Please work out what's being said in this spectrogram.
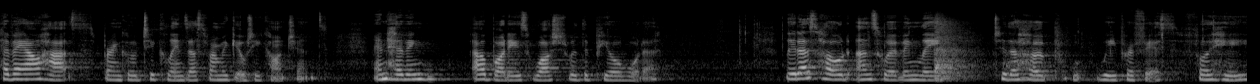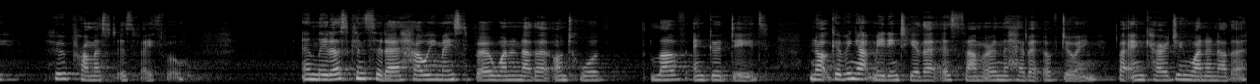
having our hearts sprinkled to cleanse us from a guilty conscience, and having our bodies washed with the pure water. Let us hold unswervingly to the hope we profess, for he who promised is faithful. And let us consider how we may spur one another on toward love and good deeds, not giving up meeting together as some are in the habit of doing, but encouraging one another,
